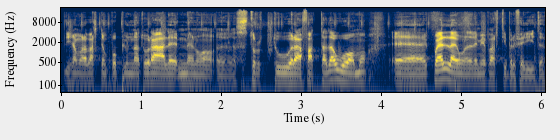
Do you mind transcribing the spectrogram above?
diciamo la parte un po' più naturale, meno eh, struttura fatta da uomo, eh, quella è una delle mie parti preferite.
